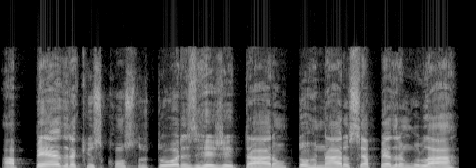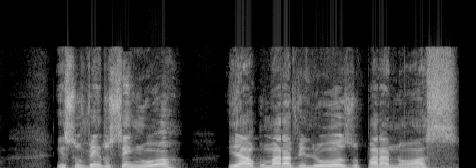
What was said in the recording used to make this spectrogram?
A pedra que os construtores rejeitaram tornaram-se a pedra angular. Isso vem do Senhor e é algo maravilhoso para nós.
